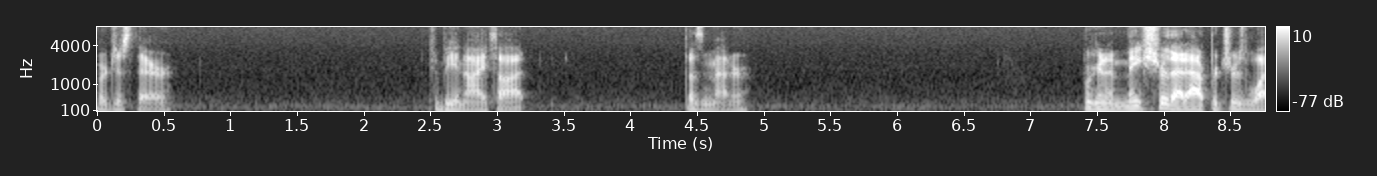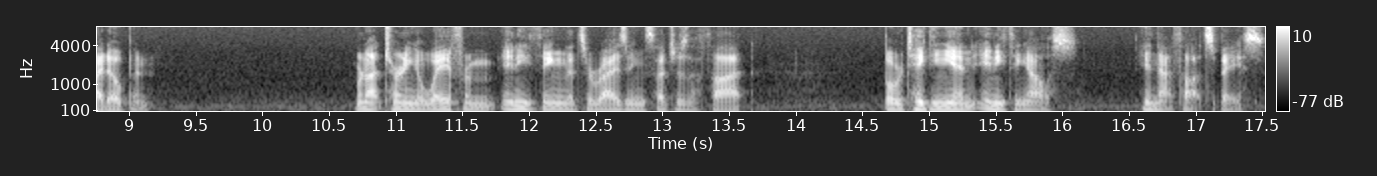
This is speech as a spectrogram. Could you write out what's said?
or just there, could be an I thought, doesn't matter. We're going to make sure that aperture is wide open. We're not turning away from anything that's arising, such as a thought, but we're taking in anything else in that thought space.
